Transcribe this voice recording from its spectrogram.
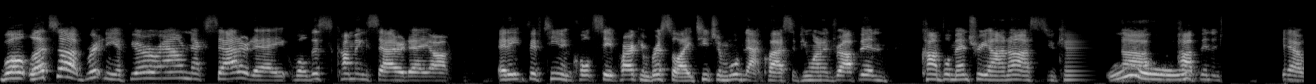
Well, let's uh Brittany, if you're around next Saturday, well this coming Saturday um at 8:15 in Colt State Park in Bristol, I teach a MovNat class. If you want to drop in complimentary on us, you can uh, pop in and yeah,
